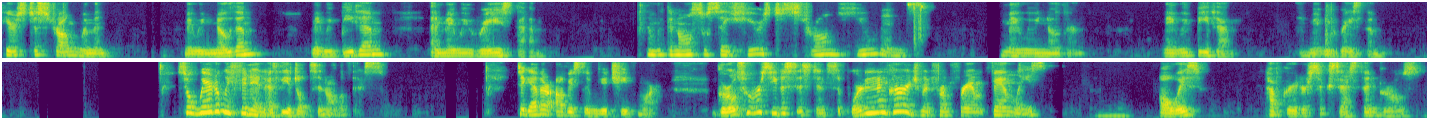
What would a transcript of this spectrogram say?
Here's to strong women. May we know them, may we be them, and may we raise them. And we can also say, here's to strong humans. May we know them, may we be them, and may we raise them. So, where do we fit in as the adults in all of this? Together, obviously, we achieve more. Girls who receive assistance, support, and encouragement from fam families always have greater success than girls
